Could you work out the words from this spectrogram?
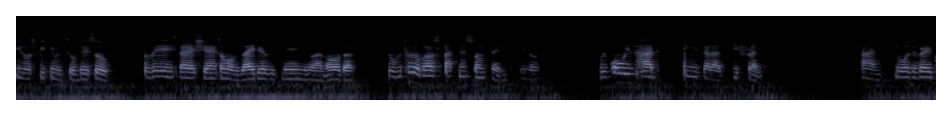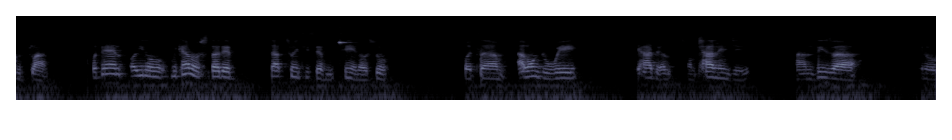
you know, speaking with Toby, so Toby started sharing some of his ideas with me, you know, and all that. So we thought about starting something, you know. We've always had things that are different. And it was a very good plan. But then, uh, you know, we kind of started that 2017 or so. But um, along the way, we had uh, some challenges, and these are, you know,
